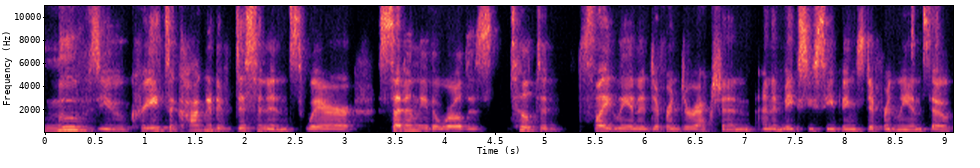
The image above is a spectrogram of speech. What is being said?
moves you, creates a cognitive dissonance where suddenly the world is tilted slightly in a different direction and it makes you see things differently. And so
